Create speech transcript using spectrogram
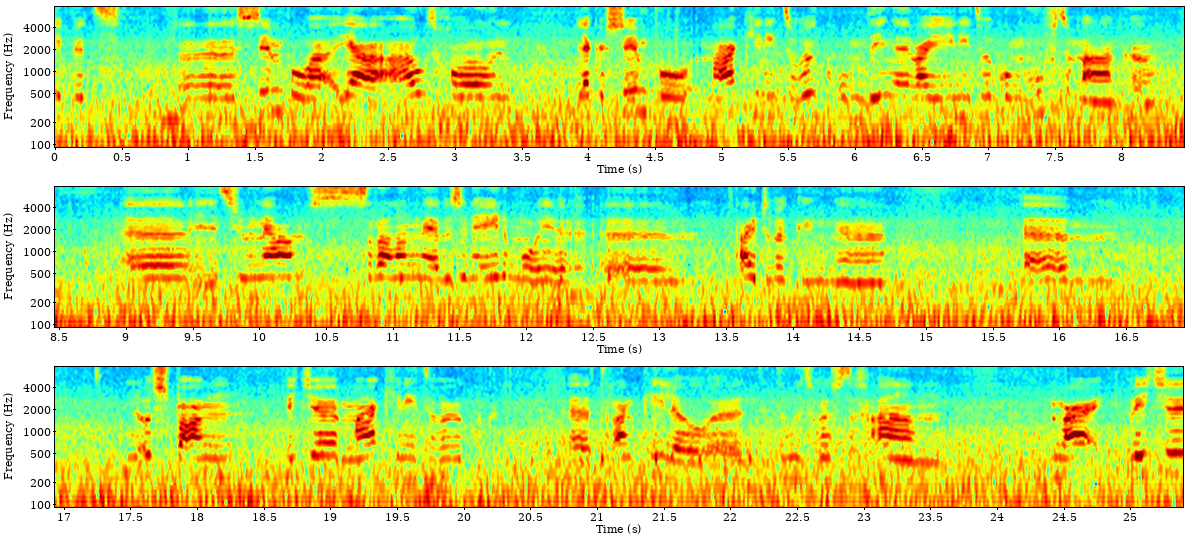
keep it uh, simpel. Ja, houd gewoon lekker simpel. Maak je niet druk om dingen waar je je niet druk om hoeft te maken. Uh, in het Surinaams, Sralang, hebben ze een hele mooie uitdrukking. Um, no spang. Weet je, maak je niet druk. tranquilo. doe het rustig aan. Maar weet je,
